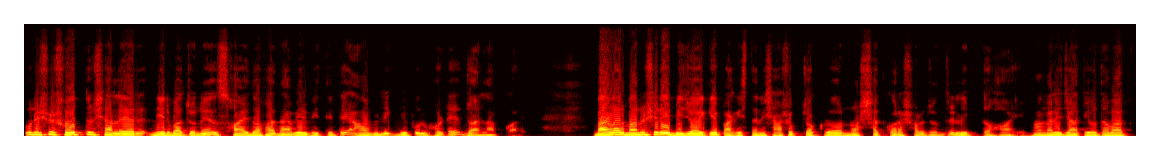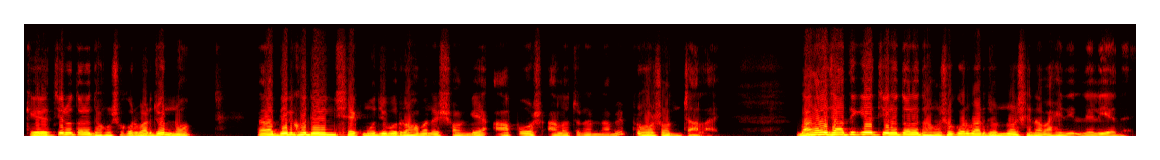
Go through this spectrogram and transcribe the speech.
উনিশশো সত্তর সালের নির্বাচনে ছয় দফা দাবির ভিত্তিতে আওয়ামী লীগ বিপুল ভোটে জয়লাভ করে। বাংলার মানুষের এই বিজয়কে পাকিস্তানি শাসক চক্র নস্বাত করার ষড়যন্ত্রে লিপ্ত হয়। বাঙালি জাতীয়তাবাদকে চিরতরে ধ্বংস করবার জন্য তারা দীর্ঘদিন শেখ মুজিবুর রহমানের সঙ্গে আপোষ আলোচনার নামে প্রহসন চালায়। বাঙালি জাতিকে চিরতরে ধ্বংস করবার জন্য সেনাবাহিনী লেলিয়ে দেয়।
